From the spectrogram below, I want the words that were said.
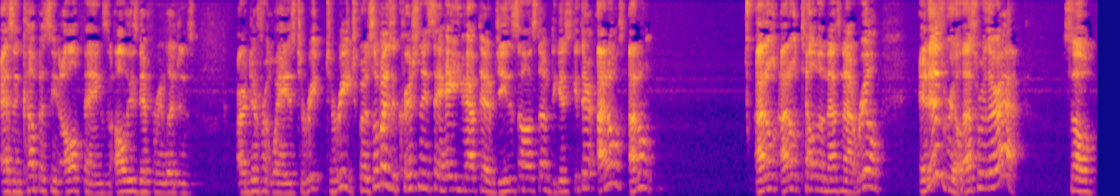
as encompassing all things, and all these different religions are different ways to reach. To reach. But if somebody's a Christian, they say, "Hey, you have to have Jesus and all that stuff to get, get there." I don't. I don't I don't I don't tell them that's not real. It is real. That's where they're at. So,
